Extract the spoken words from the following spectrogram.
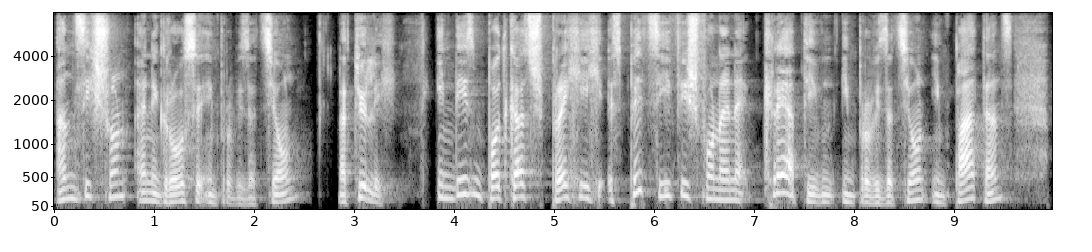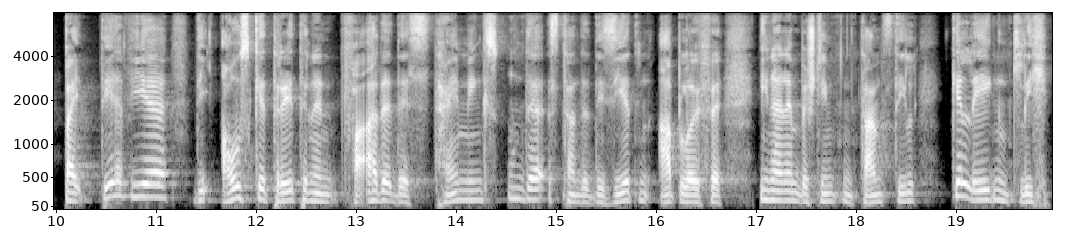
an sich schon eine große Improvisation? Natürlich. In diesem Podcast spreche ich spezifisch von einer kreativen Improvisation im Paartanz, bei der wir die ausgetretenen Pfade des Timings und der standardisierten Abläufe in einem bestimmten Tanzstil gelegentlich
